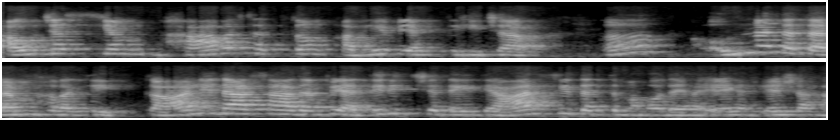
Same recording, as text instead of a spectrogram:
औजस्यं भावसत्त्वम् अभिव्यक्तिः च उन्नततरं भवति। कालिदासादपि अतिरिच्यते इति आर् सी दत्त महोदयः एषः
